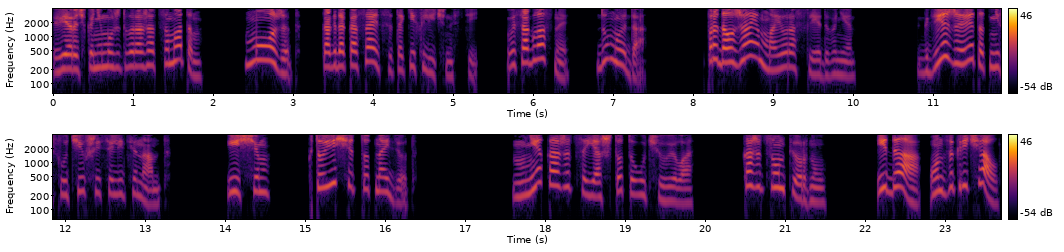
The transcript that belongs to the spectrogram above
Верочка не может выражаться матом? Может, когда касается таких личностей. Вы согласны? Думаю, да. Продолжаем мое расследование. Где же этот не случившийся лейтенант? Ищем. Кто ищет, тот найдет. Мне кажется, я что-то учуяла. Кажется, он пернул. И да, он закричал.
